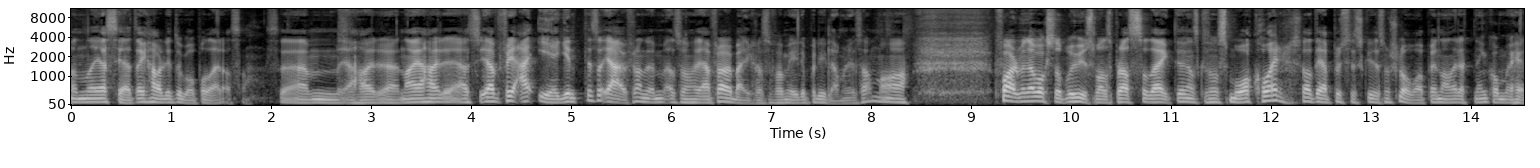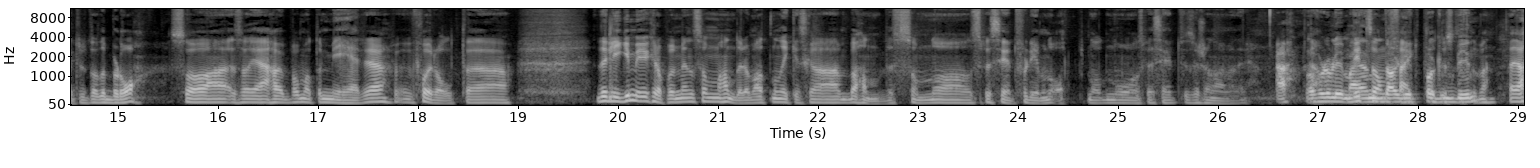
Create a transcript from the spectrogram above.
Men jeg ser at jeg har litt å gå på der, altså. Så um, jeg har Nei, jeg har jeg, jeg, For jeg er egentlig så Jeg er jo fra, altså, jeg er fra arbeiderklassefamilie på Lillehammer, liksom. Og faren min er vokst opp på husmannsplass, og det er egentlig ganske sånn små kår. Så at jeg plutselig skulle liksom slå meg opp i en annen retning, kom jo helt ut av det blå. Så, så jeg har jo på en måte mer forhold til det ligger mye i kroppen min som handler om at man ikke skal behandles som noe spesielt fordi man har oppnådd noe spesielt, hvis du skjønner hva jeg mener. Ja, da får du bli med Litt en sånn dag ut på byen. Ja.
